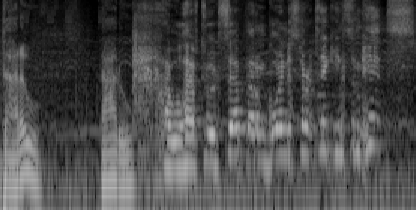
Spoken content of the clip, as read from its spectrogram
Daru. Daru. I will have to accept that I'm going to start taking some hits.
